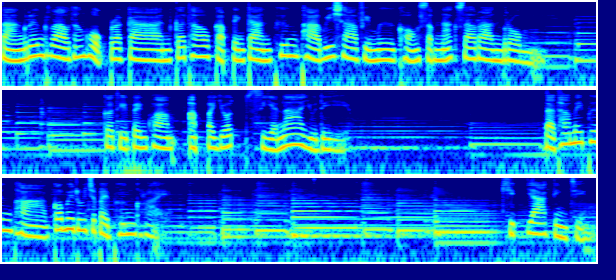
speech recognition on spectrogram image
สางเรื่องราวทั้ง 6 ประการก็เท่ากับเป็นการพึ่งพาวิชาฝีมือของสำนักสารานบรม ก็ถือเป็นความอัปยศเสียหน้าอยู่ดี แต่ถ้าไม่พึ่งพาก็ไม่รู้จะไปพึ่งใคร คิดยากจริง ๆ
